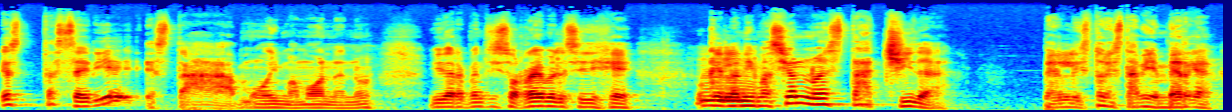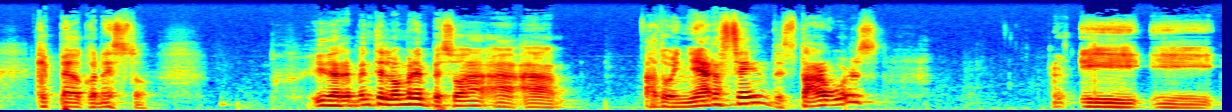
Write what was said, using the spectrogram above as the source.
esta serie está muy mamona, ¿no? Y de repente hizo Rebels y dije, ok, la animación no está chida, pero la historia está bien verga. ¿Qué pedo con esto? Y de repente el hombre empezó a, a- a adueñarse de Star Wars. Y, y,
